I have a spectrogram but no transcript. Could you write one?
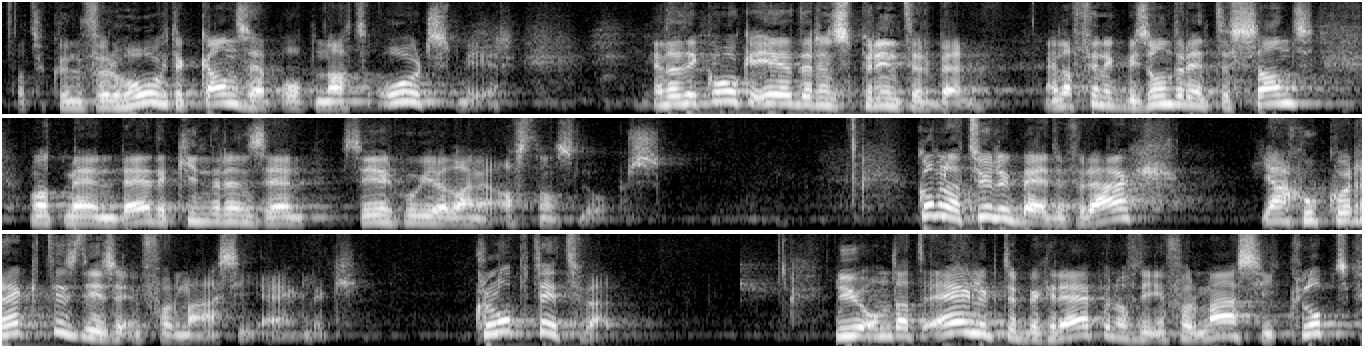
Dat ik een verhoogde kans heb op nat oorsmeer. En dat ik ook eerder een sprinter ben. En dat vind ik bijzonder interessant, want mijn beide kinderen zijn zeer goede lange afstandslopers. Kom natuurlijk bij de vraag, ja, hoe correct is deze informatie eigenlijk? Klopt dit wel? Nu, om dat eigenlijk te begrijpen of die informatie klopt,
